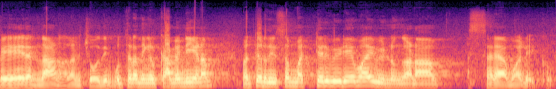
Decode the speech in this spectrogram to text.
പേരെന്താണെന്നാണ് ചോദ്യം. ഉത്തരം നിങ്ങൾ കമന്റ് ചെയ്യണം. മറ്റൊരു ദിവസം മറ്റൊരു വീഡിയോയുമായി വീണ്ടും കാണാം. അസ്സലാമലൈക്കും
